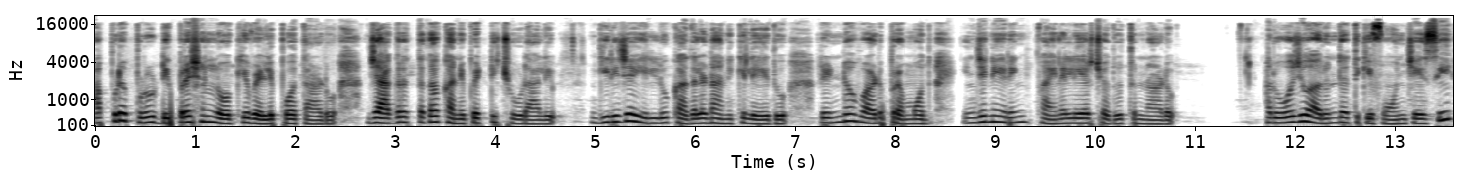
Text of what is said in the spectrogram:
అప్పుడప్పుడు డిప్రెషన్లోకి వెళ్ళిపోతాడు. జాగ్రత్తగా కనిపెట్టి చూడాలి. గిరిజ ఇల్లు కదలడానికి లేదు. రెండో వాడు ప్రమోద్. ఇంజనీరింగ్ ఫైనల్ ఇయర్ చదువుతున్నాడు. రోజు అరుంధతికి ఫోన్ చేసి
